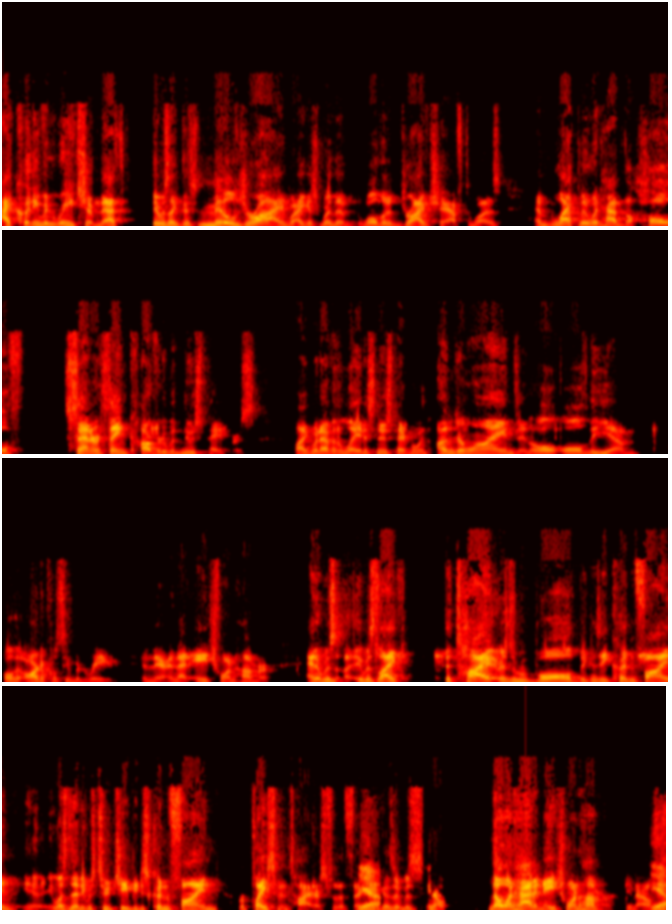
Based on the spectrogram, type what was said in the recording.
I couldn't even reach him. That's there was like this middle drive, I guess where the well the drive shaft was, and Blechman would have the whole center thing covered with newspapers, like whatever the latest newspaper with underlines and all all the um all the articles he would read in there in that H1 Hummer. And it was it was like the tires were bald because he couldn't find it wasn't that he was too cheap, he just couldn't find replacement tires for the thing Yeah. because it was, you know, no one had an H1 Hummer, you know. Yeah.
